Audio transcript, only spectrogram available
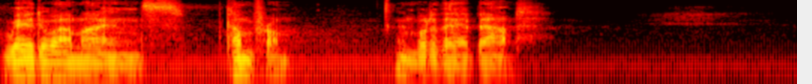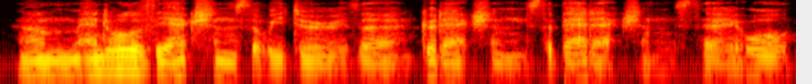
where do our minds come from? And what are they about? Um, and all of the actions that we do, the good actions, the bad actions, they all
